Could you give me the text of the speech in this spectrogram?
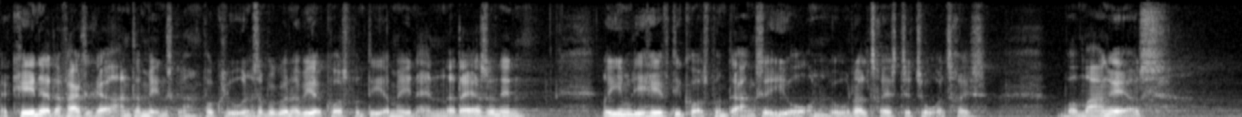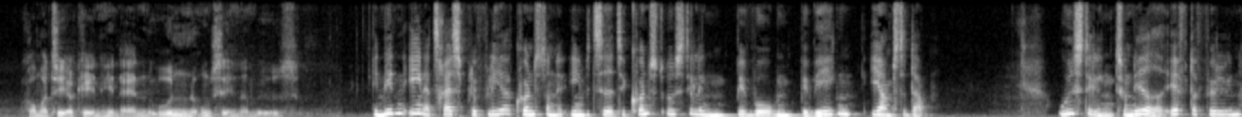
at kende, at der faktisk er andre mennesker på kloden, så begynder vi at korrespondere med hinanden. Og der er sådan en rimelig hæftig korrespondence i årene 58 til 62, hvor mange af os kommer til at kende hinanden uden nogensinde at mødes. I 1961 blev flere af kunstnerne inviteret til kunstudstillingen Bevogen Bevægen i Amsterdam. Udstillingen turnerede efterfølgende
